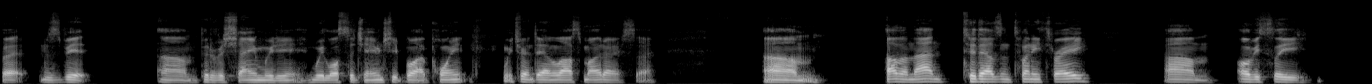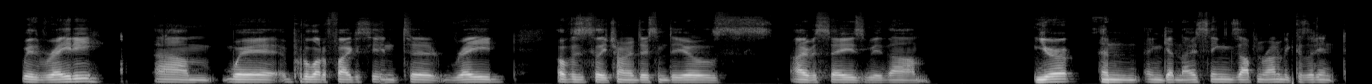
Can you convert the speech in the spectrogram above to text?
But it was a bit um bit of a shame we did, we lost the championship by a point, which went down the last moto. So um other than that, 2023, um, obviously, with Reidy, um, we put a lot of focus into Reid. Obviously, trying to do some deals overseas with um, Europe and and getting those things up and running because I didn't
